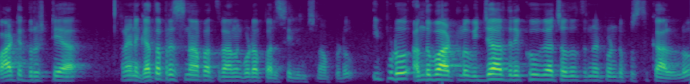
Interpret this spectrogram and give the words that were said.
వాటి దృష్ట్యా అలానే గత ప్రశ్నాపత్రాలను కూడా పరిశీలించినప్పుడు ఇప్పుడు అందుబాటులో విద్యార్థులు ఎక్కువగా చదువుతున్నటువంటి పుస్తకాల్లో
